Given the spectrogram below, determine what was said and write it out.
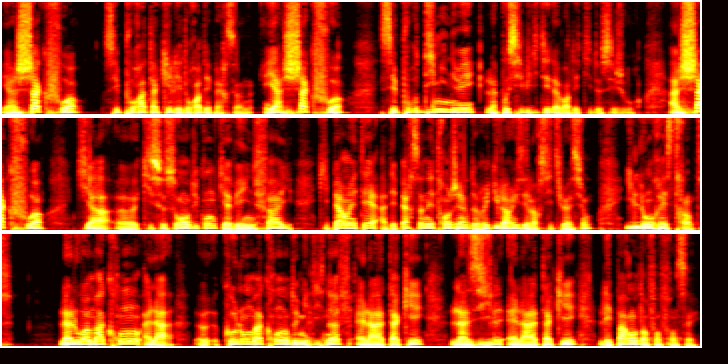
Et à chaque fois, c'est pour attaquer les droits des personnes. Et à chaque fois, c'est pour diminuer la possibilité d'avoir des titres de séjour. À chaque fois qu'ils euh, se sont rendus compte qu'il y avait une faille qui permettait à des personnes étrangères de régulariser leur situation, ils l'ont restreinte. La loi Macron, elle a, euh, Colomb Macron en 2019, elle a attaqué l'asile, elle a attaqué les parents d'enfants français.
